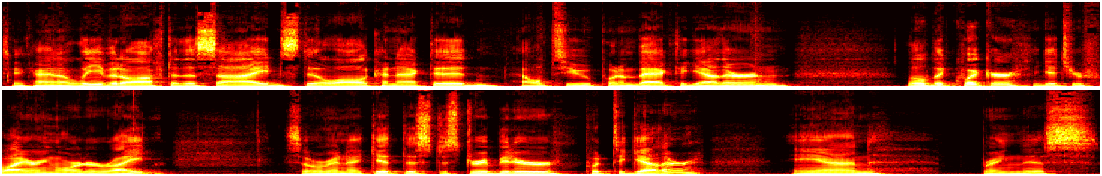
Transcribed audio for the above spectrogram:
to kind of leave it off to the side, still all connected. Helps you put them back together and a little bit quicker to get your firing order right. So we're going to get this distributor put together and bring this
